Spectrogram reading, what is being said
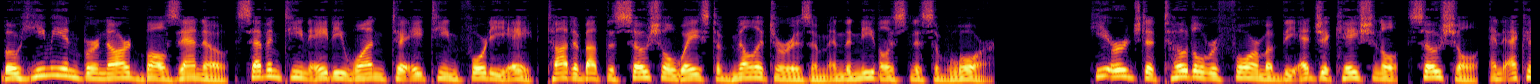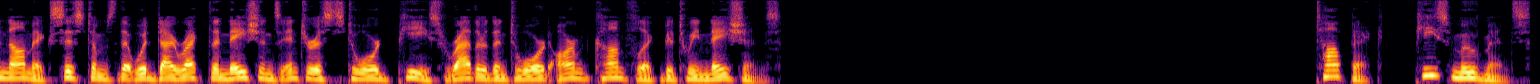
Bohemian Bernard Bolzano (1781–1848) taught about the social waste of militarism and the needlessness of war. He urged a total reform of the educational, social, and economic systems that would direct the nation's interests toward peace rather than toward armed conflict between nations. Peace movements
